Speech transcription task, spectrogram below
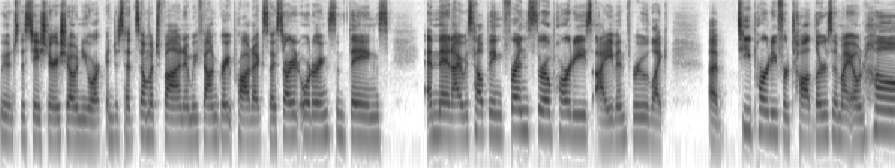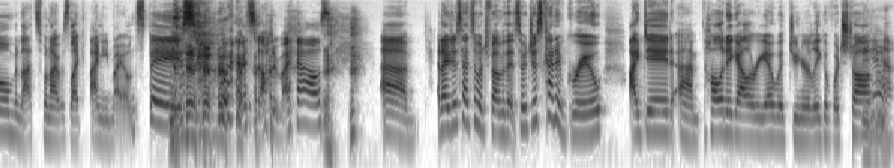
we went to the stationery show in New York and just had so much fun and we found great products. So I started ordering some things. And then I was helping friends throw parties. I even threw like a tea party for toddlers in my own home. And that's when I was like, I need my own space where it's not in my house. Um, and I just had so much fun with it. So it just kind of grew. I did um, Holiday Galleria with Junior League of Wichita. Mm-hmm. Yeah.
